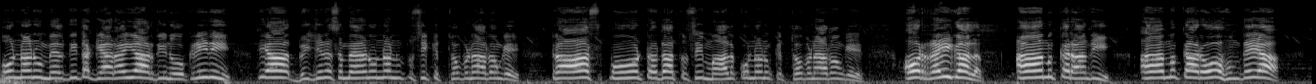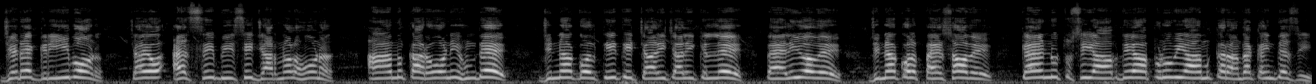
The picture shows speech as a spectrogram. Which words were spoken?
ਉਹਨਾਂ ਨੂੰ ਮਿਲਦੀ ਤਾਂ 11000 ਦੀ ਨੌਕਰੀ ਨਹੀਂ, ਤੇ ਆ ਬਿਜ਼ਨਸਮੈਨ ਉਹਨਾਂ ਨੂੰ ਤੁਸੀਂ ਕਿੱਥੋਂ ਬਣਾ ਦੋਗੇ? ਟਰਾਂਸਪੋਰਟ ਦਾ ਤੁਸੀਂ ਮਾਲਕ ਉਹਨਾਂ ਨੂੰ ਕਿੱਥੋਂ ਬਣਾ ਦੋਗੇ? ਔਰ ਰਹੀ ਗੱਲ, ਆਮ ਘਰਾਂ ਦੀ, ਆਮ ਘਰ ਉਹ ਹੁੰਦੇ ਆ ਜਿਹੜੇ ਗਰੀਬ ਹੋਣ, ਚਾਹੇ ਉਹ ਐਸਸੀ ਬੀਸੀ ਜਰਨਲ ਹੋਣ, ਆਮ ਘਰ ਉਹ ਨਹੀਂ ਹੁੰਦੇ ਜਿਨ੍ਹਾਂ ਕੋਲ 30 30 40 40 ਕਿੱਲੇ ਪੈਲੀ ਹੋਵੇ, ਜਿਨ੍ਹਾਂ ਕੋਲ ਪੈਸਾ ਹੋਵੇ, ਕਹਿਣ ਨੂੰ ਤੁਸੀਂ ਆਪਦੇ ਆਪ ਨੂੰ ਵੀ ਆਮ ਘਰਾਂ ਦਾ ਕਹਿੰਦੇ ਸੀ।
